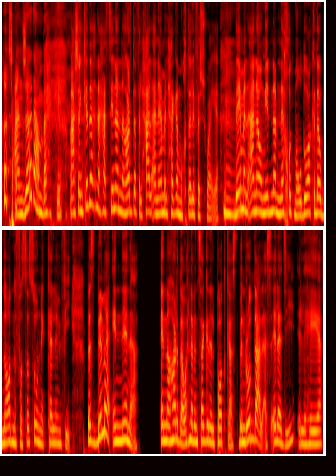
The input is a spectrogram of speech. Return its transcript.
عن جد عم بحكي. عشان كده إحنا حسينا النهارده في الحلقة نعمل حاجة مختلفة شوية. دايما أنا وميرنا بناخد موضوع كده وبنقعد نفصصه ونتكلم فيه. بس بما إننا النهارده وإحنا بنسجل البودكاست بنرد على الأسئلة دي اللي هي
